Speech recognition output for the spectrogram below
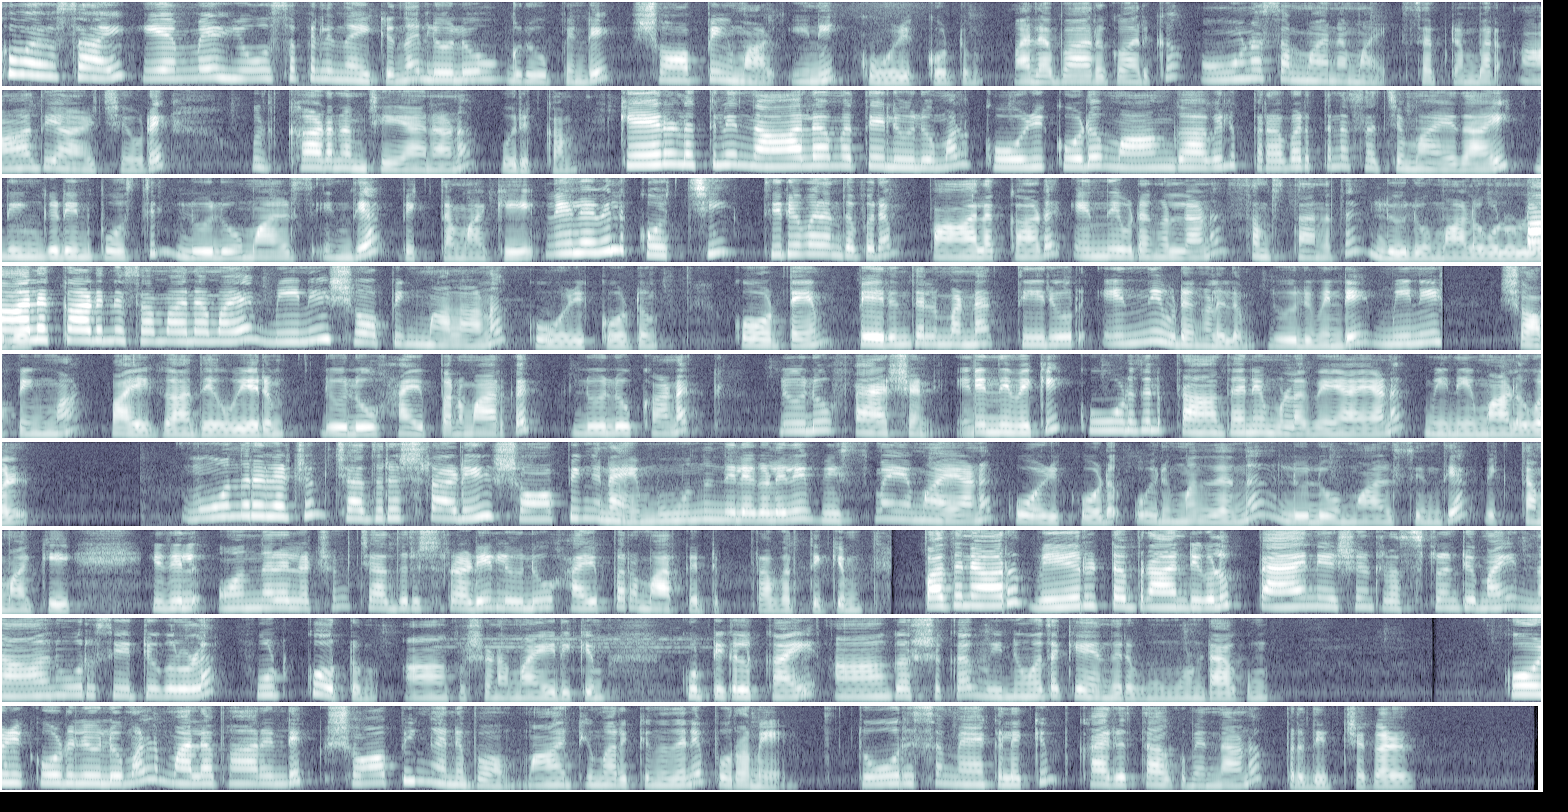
പ്രമുഖ വ്യവസായി M A Yusuffali നയിക്കുന്ന ലുലു ഗ്രൂപ്പിന്റെ ഷോപ്പിംഗ് മാൾ ഇനി കോഴിക്കോട്ടും. മലബാറുകാർക്ക് ഓണസമ്മാനമായി സെപ്റ്റംബർ ആദ്യ ആഴ്ചയോടെ ഉദ്ഘാടനം ചെയ്യാനാണ് ഒരുക്കം. കേരളത്തിലെ നാലാമത്തെ ലുലുമാൾ കോഴിക്കോട് മാങ്കാവിൽ പ്രവർത്തന സജ്ജമായതായി ലിങ്ക്ഡിൻ പോസ്റ്റിൽ ലുലു മാൾസ് ഇന്ത്യ വ്യക്തമാക്കി. നിലവിൽ കൊച്ചി തിരുവനന്തപുരം പാലക്കാട് എന്നിവിടങ്ങളിലാണ് സംസ്ഥാനത്ത് ലുലു മാളുകളുള്ളത്. പാലക്കാടിന് സമാനമായ മിനി ഷോപ്പിംഗ് മാളാണ് കോഴിക്കോട്ടും. കോട്ടയം പെരിന്തൽമണ്ണ തിരൂർ എന്നിവിടങ്ങളിലും ലുലുവിന്റെ മിനി ഷോപ്പിംഗ് മാൾ വൈകാതെ ഉയരും. Lulu hyper market Lulu connect Lulu fashion എന്നിവയ്ക്ക് കൂടുതൽ പ്രാധാന്യമുള്ളവയായാണ് മിനി മാളുകൾ. മൂന്നര ലക്ഷം ചതുരശ്ര അടിയിൽ ഷോപ്പിങ്ങിനായി മൂന്ന് നിലകളിലെ വിസ്മയമായാണ് കോഴിക്കോട് ഒരുങ്ങുന്നതെന്ന് ലുലു മാൾസ് ഇന്ത്യ വ്യക്തമാക്കി. ഇതിൽ ഒന്നര ലക്ഷം ചതുരശ്ര അടി ലുലു ഹൈപ്പർ മാർക്കറ്റ് പ്രവർത്തിക്കും. പതിനാറ് വേറിട്ട ബ്രാൻഡുകളും പാൻ ഏഷ്യൻ റെസ്റ്റോറന്റുമായി നാനൂറ് സീറ്റുകളുള്ള ഫുഡ് കോർട്ടും ആകർഷണമായിരിക്കും. കുട്ടികൾക്കായി ആകർഷക വിനോദ കേന്ദ്രവും ഉണ്ടാകും. കോഴിക്കോട് ലുലുമൾ മലബാറിന്റെ ഷോപ്പിംഗ് അനുഭവം മാറ്റിമറിക്കുന്നതിന് പുറമേ ടൂറിസം മേഖലയ്ക്കും കരുത്താകുമെന്നാണ് പ്രതീക്ഷകൾ.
